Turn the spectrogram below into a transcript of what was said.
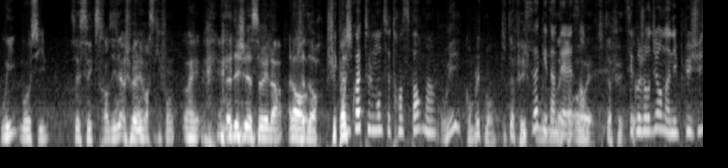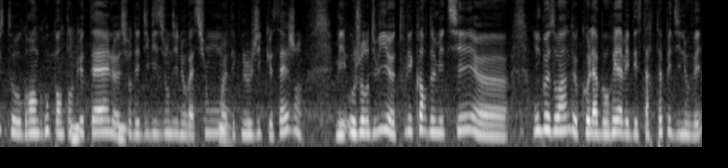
Oui, moi aussi. c'est c'est extraordinaire, je vais Ouais. aller voir ce qu'ils font. Ouais. La DGSE est là, Alors, j'adore. Je sais C'est pas. comme quoi tout le monde se transforme. hein. Oui, complètement, tout à fait. C'est ça qui est intéressant. Ouais, ouais, tout à fait. C'est qu'aujourd'hui, on n'en est plus juste aux grands groupes en tant Mm. que tels, euh, Mm. sur des divisions d'innovation euh, Ouais. technologique, que sais-je. Mais aujourd'hui, euh, tous les corps de métier euh, ont besoin de collaborer avec des startups et d'innover.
